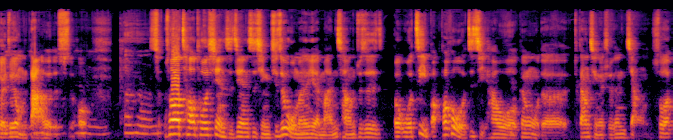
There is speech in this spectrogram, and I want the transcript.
对，就是我们大二的时候。说到超脱现实这件事情，其实我们也蛮常，就是呃，我自己包包括我自己，还有我跟我的钢琴的学生讲说，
